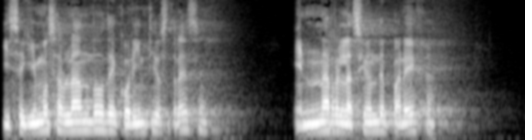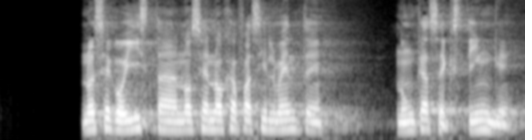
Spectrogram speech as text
Y seguimos hablando de Corintios 13, en una relación de pareja. No es egoísta, no se enoja fácilmente, nunca se extingue.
